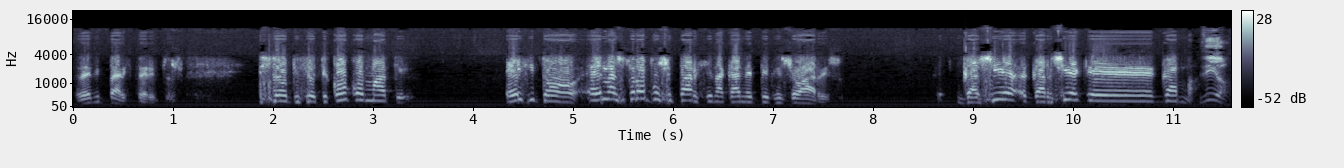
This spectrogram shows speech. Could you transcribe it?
Δεν υπάρχει περίπτωση. Στο επιθετικό κομμάτι έχει το... Ένας τρόπος υπάρχει να κάνει επίθεση ο Άρης. Γκαρσία, Γκαρσία και Γκάμα. Δύο.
